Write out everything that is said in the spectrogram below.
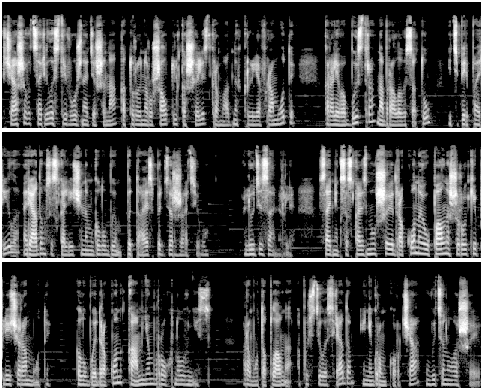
В чаше воцарилась тревожная тишина, которую нарушал только шелест громадных крыльев рамоты – Королева быстро набрала высоту и теперь парила рядом с искалеченным голубым, пытаясь поддержать его. Люди замерли. Всадник соскользнул с шеи дракона и упал на широкие плечи Рамоты. Голубой дракон камнем рухнул вниз. Рамота плавно опустилась рядом и, негромко урча, вытянула шею.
